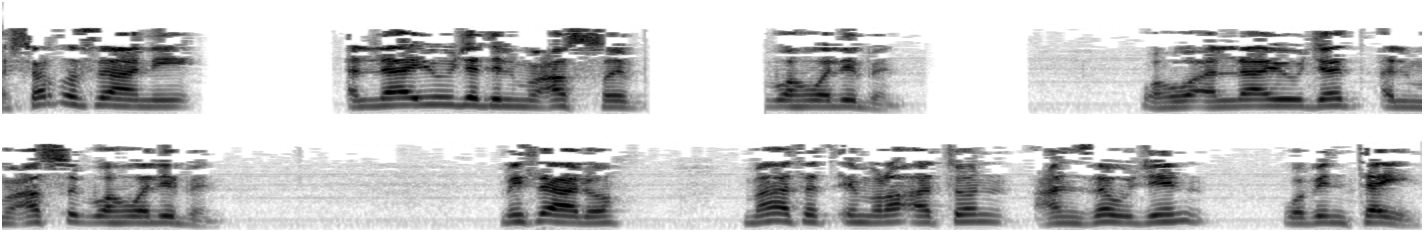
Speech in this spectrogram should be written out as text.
الشرط الثاني أن لا يوجد المعصب وهو الابن وهو أن لا يوجد المعصب وهو الابن مثاله ماتت امرأة عن زوج وبنتين.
